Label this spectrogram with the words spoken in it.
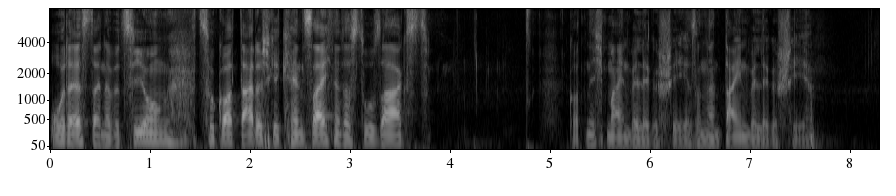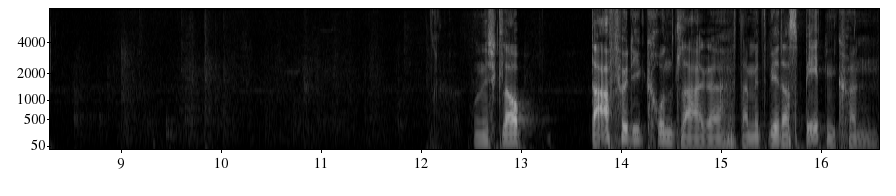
Oder ist deine Beziehung zu Gott dadurch gekennzeichnet, dass du sagst, Gott nicht mein Wille geschehe, sondern dein Wille geschehe? Und ich glaube, dafür die Grundlage, damit wir das beten können,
